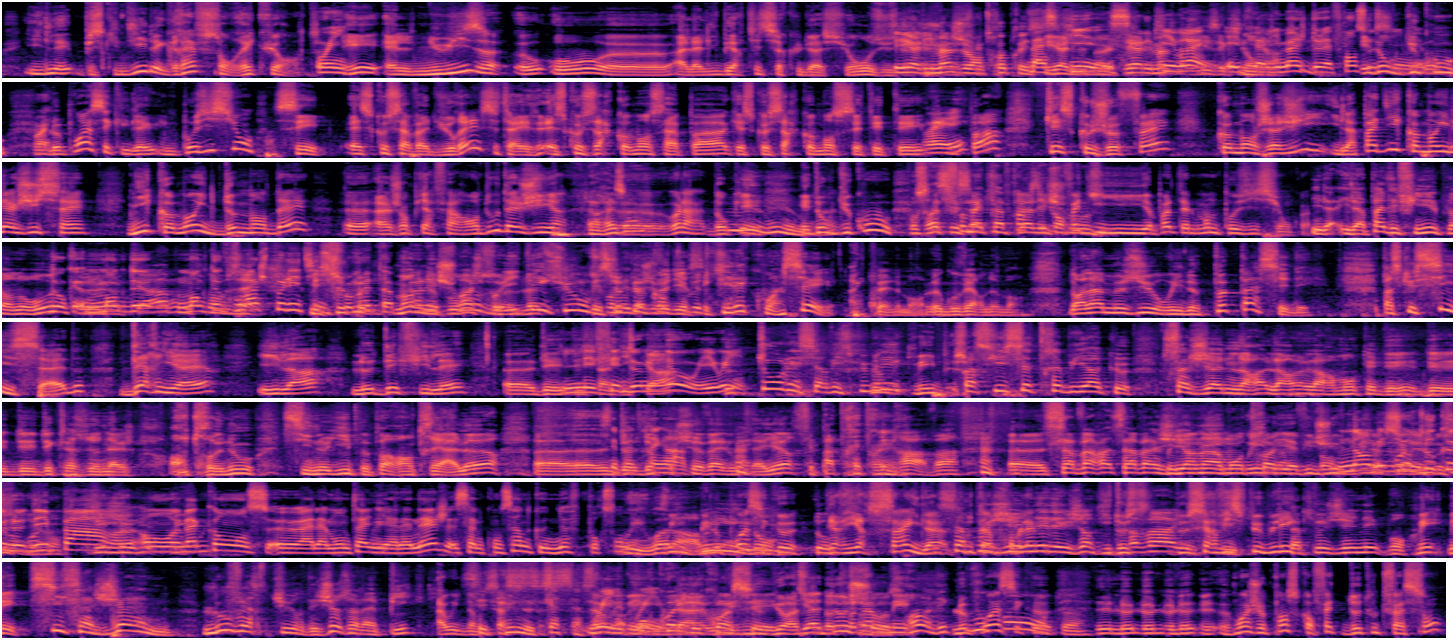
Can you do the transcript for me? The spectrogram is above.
puisqu'il dit les grèves sont récurrentes et elles nuisent au, euh, à la liberté de circulation, aux usages. Et à l'image de l'entreprise. Et à l'image de, de la France Et donc, du coup, le point, c'est qu'il a une position. C'est est-ce que ça va durer? Est-ce que ça recommence à Pâques Est-ce que ça recommence cet été oui. ou pas? Qu'est-ce que je fais? Comment j'agis? Il n'a pas dit comment il agissait, ni comment il demandait euh, à Jean-Pierre Farandou d'agir. La raison. Euh, voilà. Donc, et, donc, du coup, pour ça, c'est ça qui frappe, les qu en fait, il n'y a pas tellement de position. Quoi. Il n'a pas défini le plan de route. Donc, manque, de, courage politique. Il mettre à plat les courage politique. Mais ce que je veux dire, c'est qu'il est coincé actuellement, le gouvernement, dans la mesure où il ne peut pas céder. Parce que s'il cède, derrière, il a le défilé euh, des, des syndicats, domino, eh oui, oui. tous les services publics. Parce qu'il sait très bien que ça gêne la, remontée des, classes de neige. Entre nous, si Neuilly peut pas rentrer à l'heure, euh, de, de Chevel ou d'ailleurs, c'est pas très très grave. Hein. Euh, ça va, ça va gêner. Il y en a à Montreuil, il y a Villejuif. Non, mais surtout que le départ euh, en vacances à la montagne et à la neige, ça ne concerne que 9% oui, des voilà. Mais le point, c'est que derrière ça, il a tout un problème les gens qui de, travaillent de service public. Ça peut gêner. Bon, mais si ça gêne l'ouverture des Jeux Olympiques ah oui, c'est ça, catastrophe. Oui, pourquoi il est coincé Il y a deux choses. Le point, c'est que moi, je pense qu'en fait, de toute façon,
